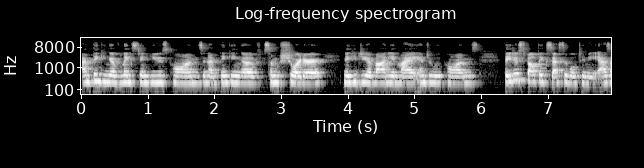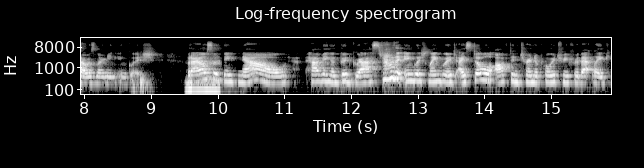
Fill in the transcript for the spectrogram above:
I'm thinking of Langston Hughes poems and I'm thinking of some shorter Nikki Giovanni and Maya Angelou poems. They just felt accessible to me as I was learning English. But I also mm-hmm. think now, having a good grasp of the English language, I still will often turn to poetry for that like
